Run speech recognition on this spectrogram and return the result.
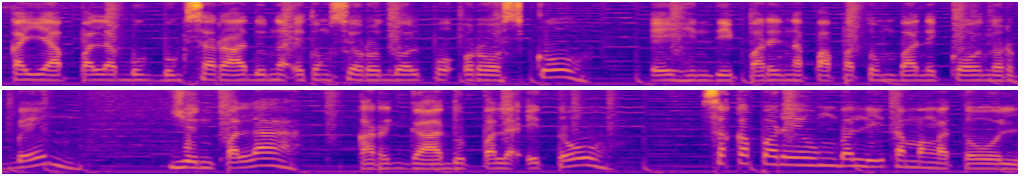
Kaya pala bugbog sarado na itong si Rodolfo Orozco eh hindi pa rin napapatumba ni Conor Ben. Yun pala, kargado pala ito. Sa kaparehong balita mga tol,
